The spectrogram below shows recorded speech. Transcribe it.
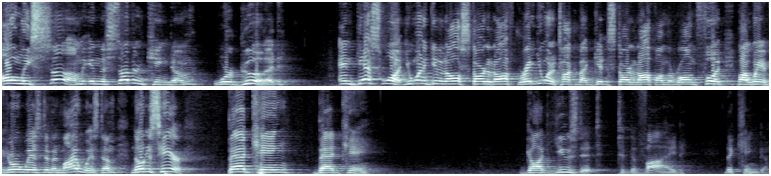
Only some in the southern kingdom were good. And guess what? You want to get it all started off great? You want to talk about getting started off on the wrong foot by way of your wisdom and my wisdom? Notice here bad king, bad king. God used it to divide the kingdom.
